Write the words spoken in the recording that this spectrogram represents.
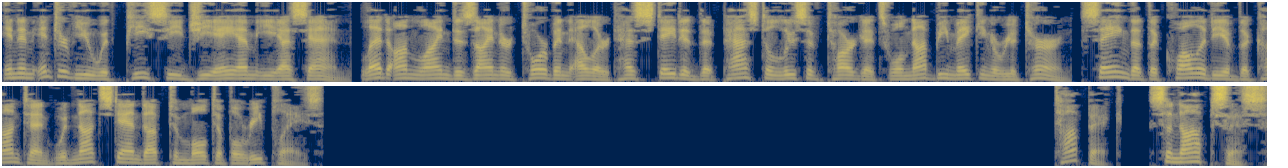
In an interview with PCGAMESN, lead online designer Torben Ellert has stated that past elusive targets will not be making a return, saying that the quality of the content would not stand up to multiple replays. Synopsis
